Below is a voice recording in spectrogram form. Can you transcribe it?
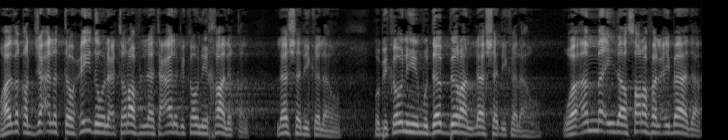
وهذا قد جعل التوحيد هو الاعتراف لله تعالى بكونه خالقا لا شريك له. وبكونه مدبرا لا شريك له. وأما إذا صرف العبادة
